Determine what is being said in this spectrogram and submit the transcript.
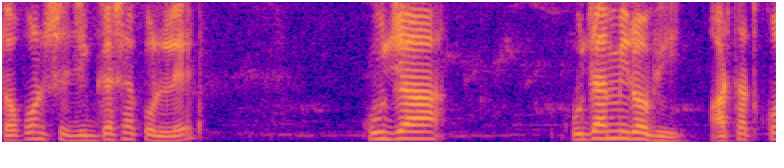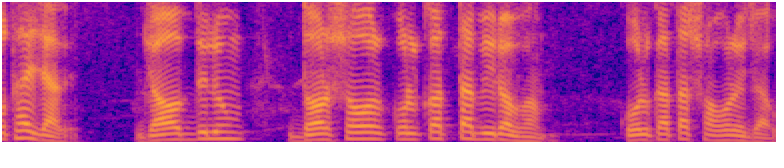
তখন সে জিজ্ঞাসা করলে, কুজা কুজামিরভি অর্থাৎ কোথায় যাবে? জবাব দিলুম দর্শহর কলকাতা বীরভম, কলকাতা শহরে যাব।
